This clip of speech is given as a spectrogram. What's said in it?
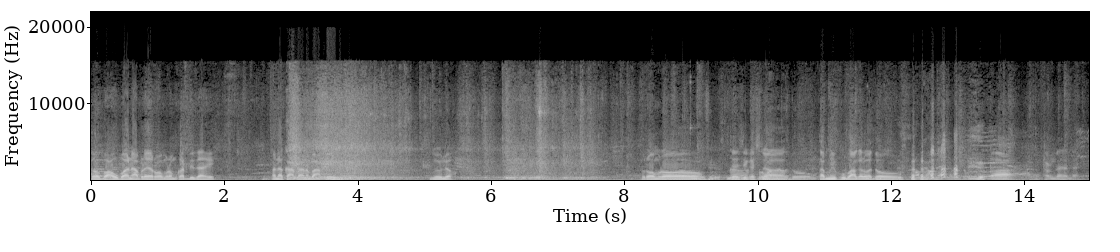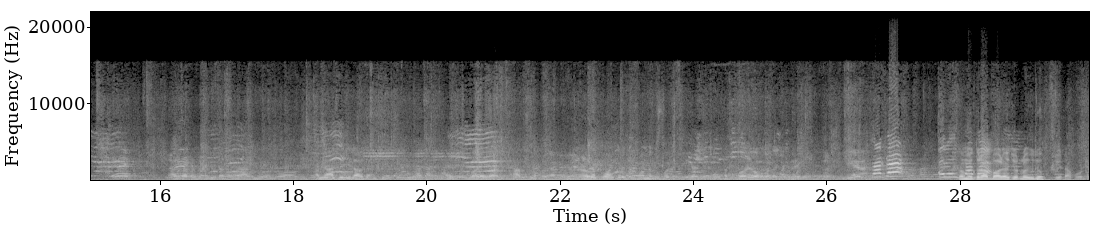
તો ભાઉભાને આપણે રોમ રોમ કરી દીધા છે અને કાકાને બાકી જોઈ લો. રોમ રોમ. જય શ્રી કૃષ્ણ. તમે ખૂબ આગળ વધો. હા. અમે હાથ નહીં લાવતા બરોબર સારું છે ફોન કર્યો તો મિત્રો આ બળ્યો છે એટલો દીધો પેટા ફોટો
